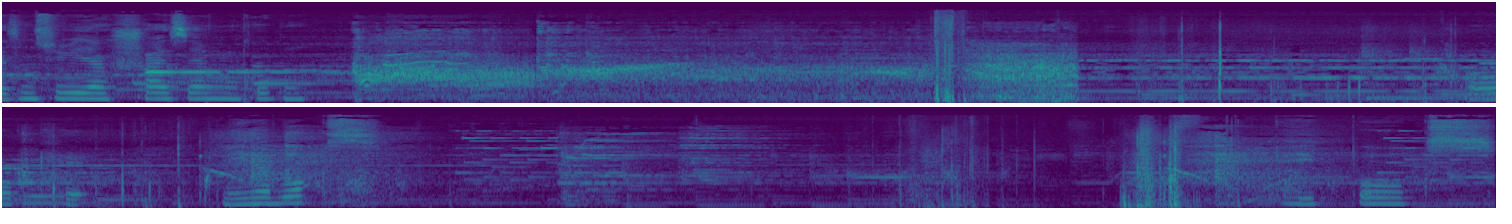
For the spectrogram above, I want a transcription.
Geist muss schon wieder scheiße angucken. Okay. Megabox. Big Box.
